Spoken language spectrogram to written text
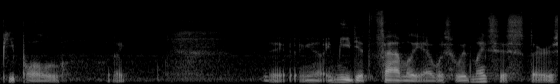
people like you know immediate family. I was with my sisters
